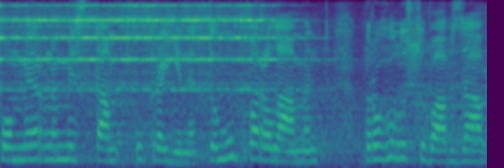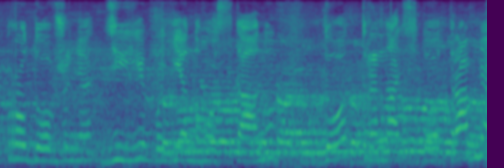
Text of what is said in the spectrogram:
по мирним містам України. Тому парламент проголосував за продовження дії воєнного стану до 13 травня,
